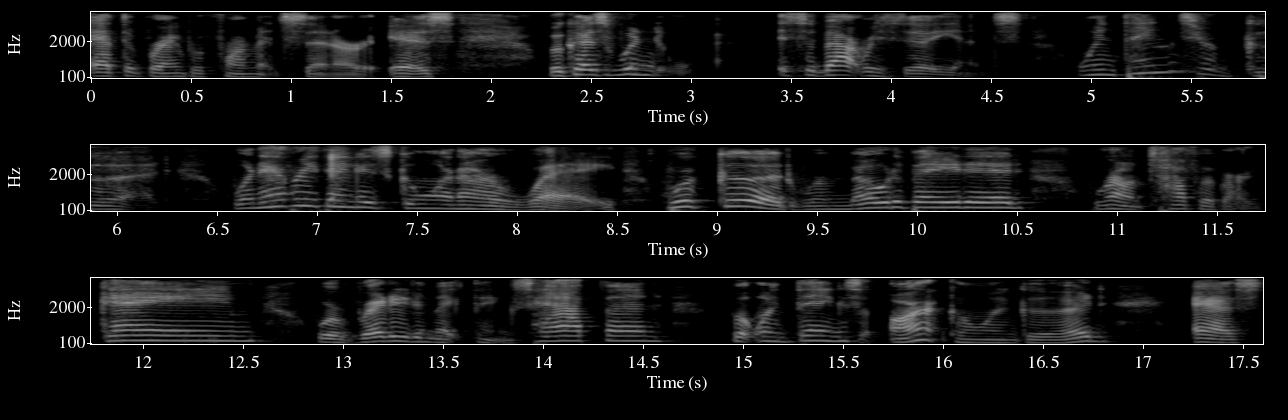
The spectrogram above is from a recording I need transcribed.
at the Brain Performance Center is because when it's about resilience, when things are good, when everything is going our way, we're good, we're motivated, we're on top of our game, we're ready to make things happen. But when things aren't going good, as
